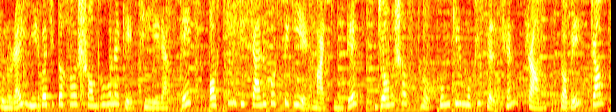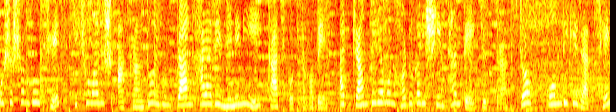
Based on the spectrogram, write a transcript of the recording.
পুনরায় নির্বাচিত হওয়ার সম্ভাবনাকে জিয়ে রাখতে, অর্থনীতি চালু করতে গিয়ে মার্কিনীদের জনস্বাস্থ্য হুমকির মুখে ফেলছেন ট্রাম্প। তবে ট্রাম্প প্রশাসন বলছে, কিছু মানুষ আক্রান্ত এবং প্রাণ হারাবে মেনে নিয়েই কাজ করতে হবে। আর ট্রাম্পের এমন হটকারী সিদ্ধান্তে যুক্তরাষ্ট্র কোন দিকে যাচ্ছে,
